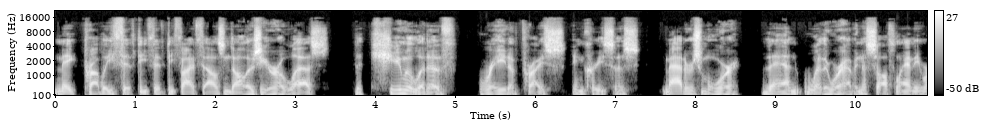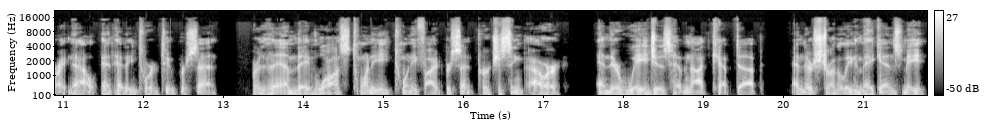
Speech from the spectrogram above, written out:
make probably fifty, fifty-five thousand dollars a year or less, the cumulative rate of price increases matters more than whether we're having a soft landing right now and heading toward 2%. For them, they've lost 20, 25% purchasing power and their wages have not kept up and they're struggling to make ends meet.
